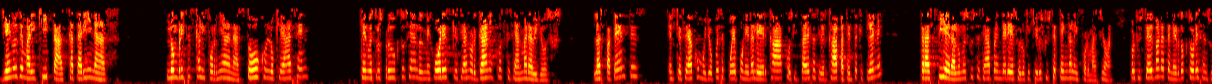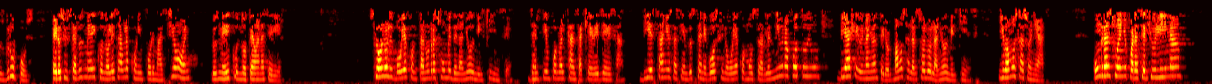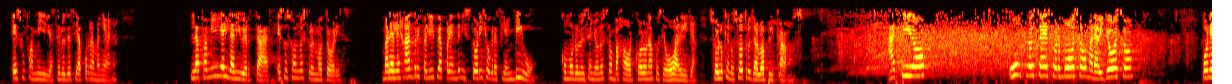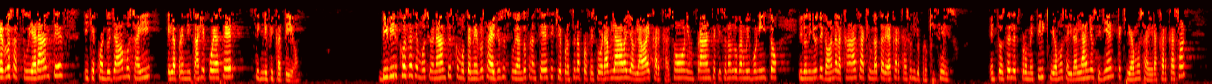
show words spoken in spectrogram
Llenos de mariquitas, catarinas, lombrices californianas, todo con lo que hacen que nuestros productos sean los mejores, que sean orgánicos, que sean maravillosos. Las patentes, el que sea como yo, pues se puede poner a leer cada cosita de esas y ver cada patente que tiene. Transpiéralo, no es que usted sea aprender eso, lo que quiero es que usted tenga la información, porque ustedes van a tener doctores en sus grupos, pero si usted a los médicos no les habla con información, los médicos no te van a seguir. Solo les voy a contar un resumen del año 2015. Ya el tiempo no alcanza, qué belleza. Diez años haciendo este negocio y no voy a mostrarles ni una foto de un viaje de un año anterior. Vamos a hablar solo del año 2015. Y vamos a soñar. Un gran sueño para Sergio Lina es su familia, se los decía por la mañana. La familia y la libertad, esos son nuestros motores. María Alejandra y Felipe aprenden historia y geografía en vivo, como nos lo enseñó nuestro embajador Corona José Bobadilla, solo que nosotros ya lo aplicamos. Ha sido un proceso hermoso, maravilloso, ponerlos a estudiar antes y que cuando ya vamos ahí, el aprendizaje pueda ser significativo. Vivir cosas emocionantes como tenerlos a ellos estudiando francés y que de pronto una profesora hablaba y hablaba de Carcassonne en Francia, que eso era un lugar muy bonito, y los niños llegaban a la casa, que una tarea de Carcassonne, y yo, pero ¿qué es eso? Entonces les prometí que íbamos a ir al año siguiente, que íbamos a ir a Carcassonne,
